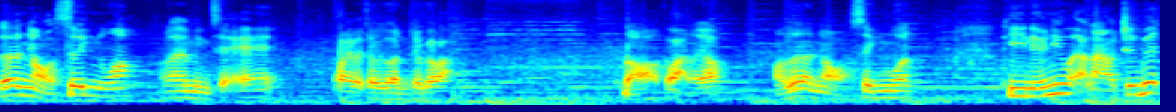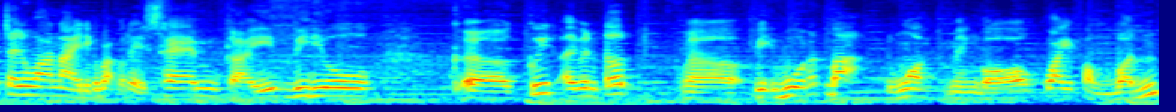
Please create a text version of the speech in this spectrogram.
Rất là nhỏ xinh đúng không? Đây mình sẽ quay vào cho gần cho các bạn. Đó, các bạn thấy không? Nó rất là nhỏ xinh luôn. Thì nếu như bạn nào chưa biết chai nước hoa này thì các bạn có thể xem cái video uh, Quid Aventus ờ, uh, vị vua thất bại đúng rồi. Mình có quay phỏng vấn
